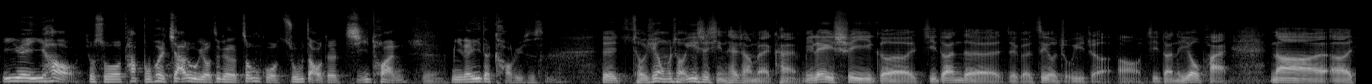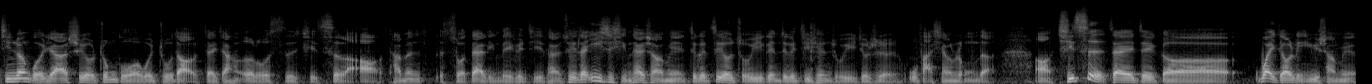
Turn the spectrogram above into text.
一月一号就说他不会加入由这个中国主导的集团。是米雷伊的考虑是什么？对，首先我们从意识形态上面来看，米雷伊是一个极端的这个自由主义者啊，极端的右派。那呃，金砖国家是由中国为主导，再加上俄罗斯其次了啊，他们所带领的一个集团。所以在意识形态上面，这个自由主义跟这个极权主义就是无法相容的啊。其次，在这个。外交领域上面，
